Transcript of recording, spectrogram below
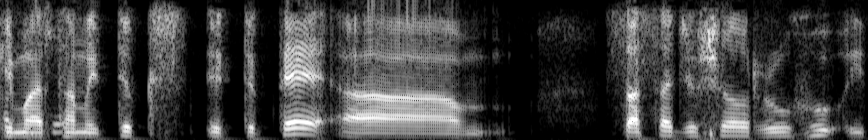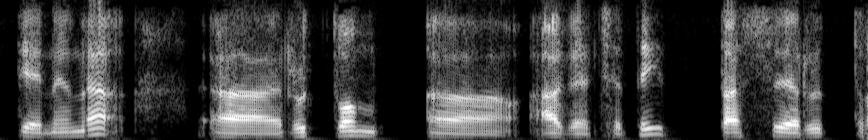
किमर्थम् इत्युक् इत्युक्ते ससजुषो रुः इत्यनेन ऋत्वम् आगच्छति। तस्य ऋत्र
